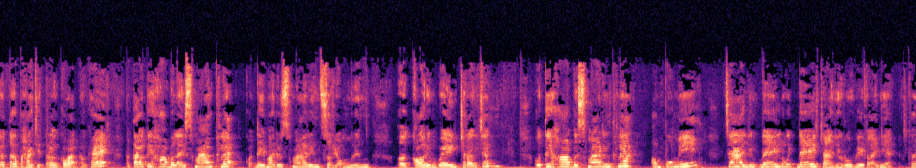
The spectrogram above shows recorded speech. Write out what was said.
យកទៅប្រហែលជាត្រូវគាត់អូខេបន្តឧទាហរណ៍បើឡើយស្មានធ្លាក់គាត់ដេមកឬស្មារឿងសរងរឿងករឿងវែងជ្រៅអញ្ចឹង ឧទាហរណ៍បើស្មារឿងធ្លាក់អំពូមីចាយើងដេលួចដេចាយើងរស់វាកន្លែងនេះឃើ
